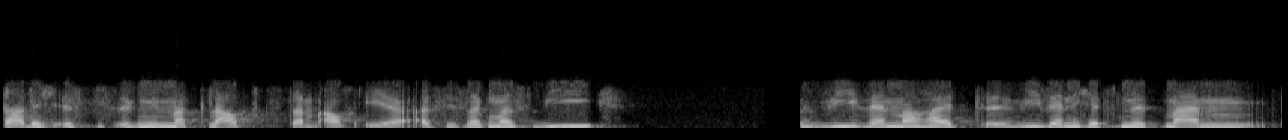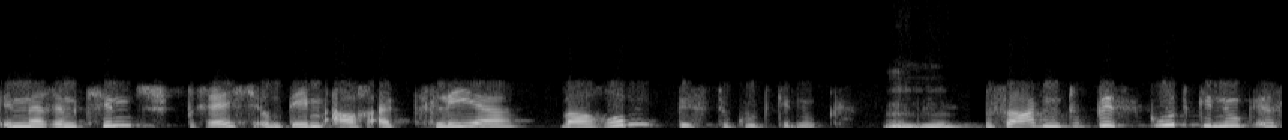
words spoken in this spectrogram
dadurch ist es irgendwie, man glaubt es dann auch eher. Also ich sage mal, es ist wie, wie wenn man halt, wie wenn ich jetzt mit meinem inneren Kind spreche und dem auch erkläre, warum bist du gut genug? Mhm. Zu sagen, du bist gut genug, ist,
